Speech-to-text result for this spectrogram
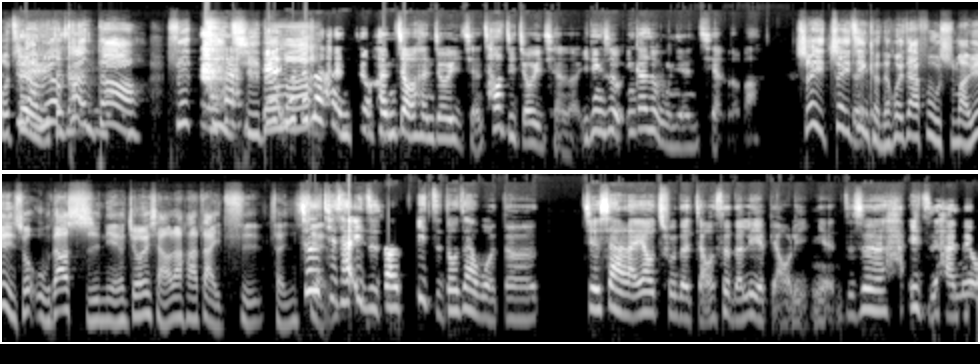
我竟然没有看到，是近期因的吗？真的很久很久很久以前，超级久以前了，一定是应该是五年前了吧？所以最近可能会再复苏嘛，因为你说五到十年就会想要让它再一次呈现。就是其实它一直到一直都在我的接下来要出的角色的列表里面，只是还一直还没有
